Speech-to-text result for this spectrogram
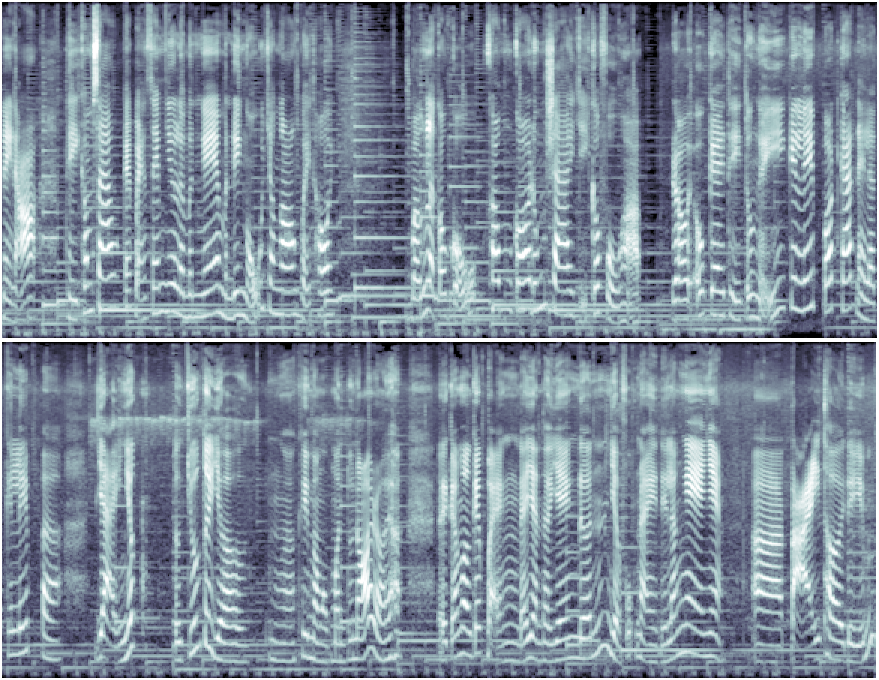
này nọ thì không sao các bạn xem như là mình nghe mình đi ngủ cho ngon vậy thôi. Vẫn là câu cũ không có đúng sai chỉ có phù hợp. Rồi ok thì tôi nghĩ cái clip podcast này là cái clip uh, dài nhất từ trước tới giờ uh, khi mà một mình tôi nói rồi á. Thì cảm ơn các bạn đã dành thời gian đến giờ phút này để lắng nghe nha. À, tại thời điểm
